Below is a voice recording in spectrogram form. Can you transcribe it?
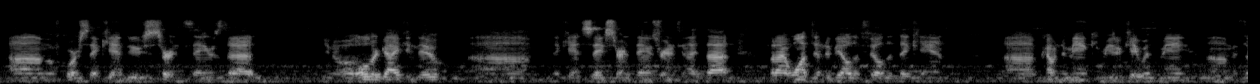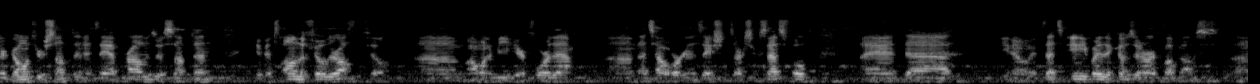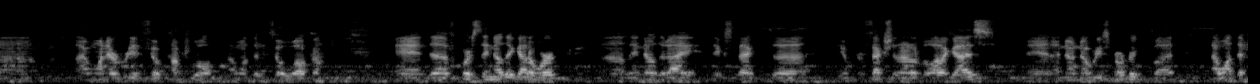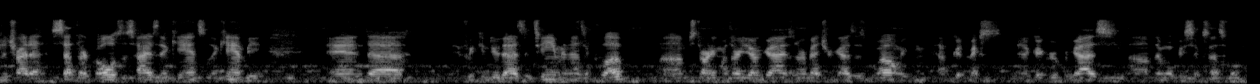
Um, of course, they can't do certain things that you know an older guy can do. Um, they can't say certain things or anything like that. But I want them to be able to feel that they can uh, come to me and communicate with me um, if they're going through something, if they have problems with something, if it's on the field or off the field. Um, I want to be here for them. Um, that's how organizations are successful. And uh, you know, if that's anybody that comes into our clubhouse, um, I want everybody to feel comfortable. I want them to feel welcomed. And uh, of course, they know they got to work. Uh, they know that I expect uh, you know perfection out of a lot of guys, and I know nobody's perfect, but I want them to try to set their goals as high as they can, so they can be. And uh, if we can do that as a team and as a club, um, starting with our young guys and our veteran guys as well, we can good mix a good group of guys, um, then we'll be successful.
